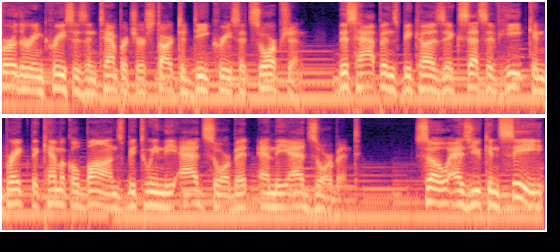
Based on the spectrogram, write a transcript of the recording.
further increases in temperature start to decrease adsorption. This happens because excessive heat can break the chemical bonds between the adsorbate and the adsorbent. So as you can see,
